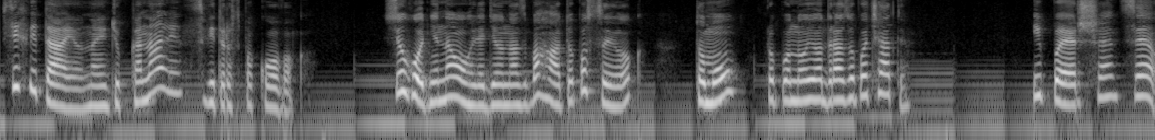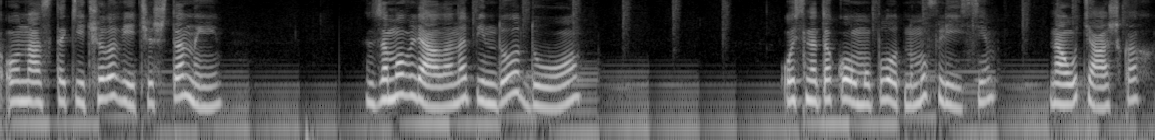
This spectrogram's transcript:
Всіх вітаю на YouTube каналі Світ розпаковок. Сьогодні на огляді у нас багато посилок, тому пропоную одразу почати. І перше, це у нас такі чоловічі штани. Замовляла на Pinduoduo. Ось на такому плотному флісі, на утяжках.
